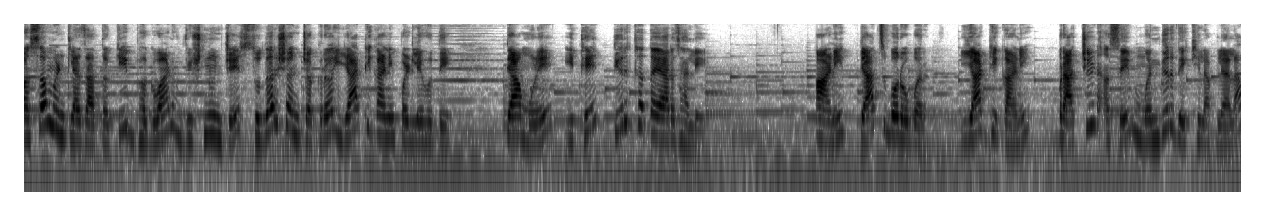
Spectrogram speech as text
असं म्हटलं जातं की भगवान विष्णूंचे सुदर्शन चक्र या ठिकाणी पडले होते. त्यामुळे इथे तीर्थ तयार झाले. आणि त्याचबरोबर या ठिकाणी प्राचीन असे मंदिर देखील आपल्याला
